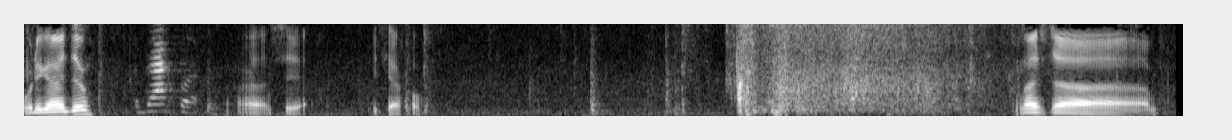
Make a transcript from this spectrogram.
What are you going to do? A backflip. Alright, let's see it. Be careful. Nice job.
